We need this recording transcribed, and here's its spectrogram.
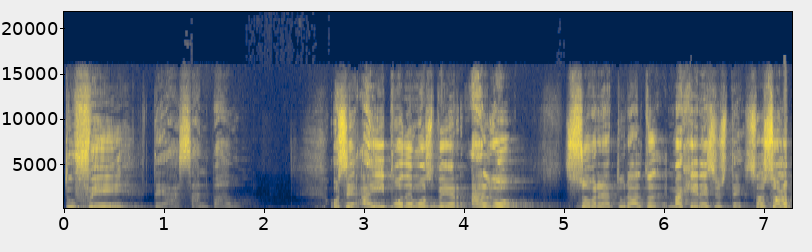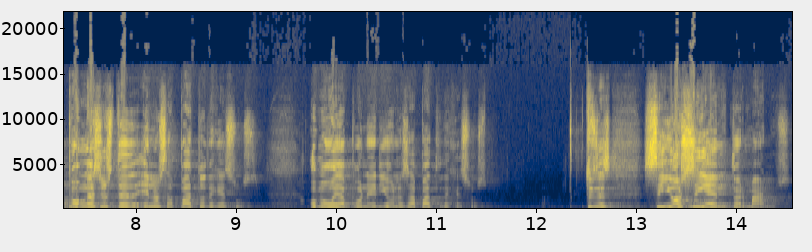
Tu fe te ha salvado. O sea, ahí podemos ver algo sobrenatural. Entonces, imagínese usted, solo póngase usted en los zapatos de Jesús. O me voy a poner yo en los zapatos de Jesús. Entonces, si yo siento, hermanos,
